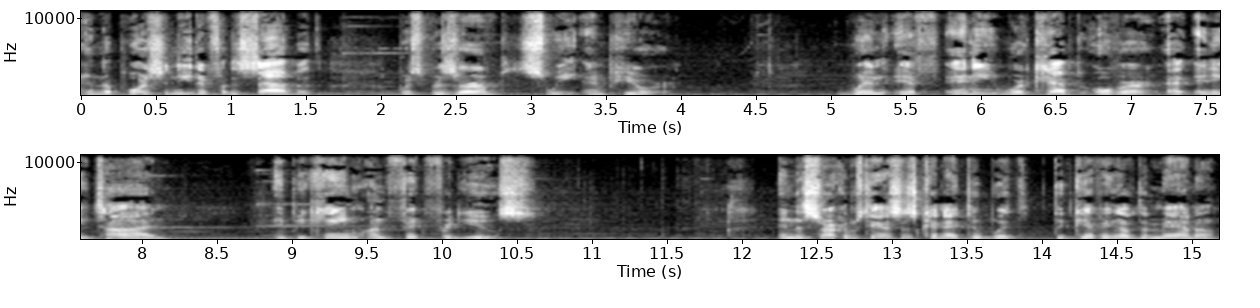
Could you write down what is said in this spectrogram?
and the portion needed for the Sabbath was preserved sweet and pure. When, if any, were kept over at any time, it became unfit for use. In the circumstances connected with the giving of the manna,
